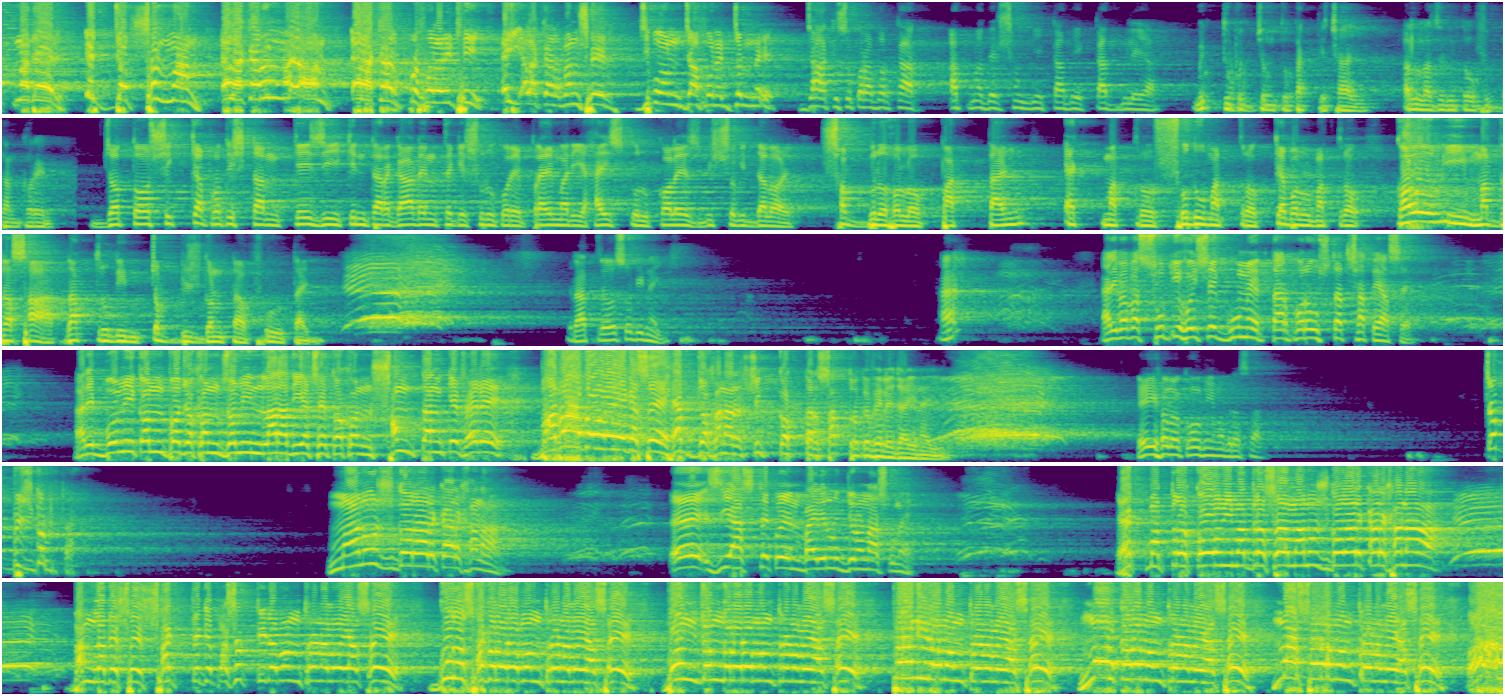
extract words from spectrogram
আপনাদের ইজ্জত, সম্মান, এলাকার উন্নয়ন, এলাকার প্রফুলারিটি এই এলাকার মানুষের জীবন যাপনের জন্য যা কিছু করা দরকার, আপনাদের সঙ্গে কাঁধে কাঁধ মিলিয়া মৃত্যু পর্যন্ত থাকতে চাই। আল্লাহ যদি তৌফিক দান করেন। যত শিক্ষা প্রতিষ্ঠান কেজি কিন্টার গার্ডেন থেকে শুরু করে প্রাইমারি, হাই স্কুল, কলেজ, বিশ্ববিদ্যালয়, সবগুলো হলো পার্ট টাইম একমাত্র, শুধুমাত্র, কেবলমাত্র কওমি মাদ্রাসা রাত্র দিন চব্বিশ ঘণ্টা ফুল টাইম রাত্রেও ছুটি নাই? হ্যাঁ? আরে বাবা, ছুটি হয়েছে গুমের তারপরে উস্তাদ সাথে আছে। আরে ভূমিকম্প যখন জমিন লাড়া দিয়েছে, তখন সন্তানকে ফেলে বাবা দৌড়ে গেছে, হেফজখানার শিক্ষক তার ছাত্রকে ফেলে যায় নাই। এই হলো কৌমি মাদ্রাসা। চব্বিশ ঘণ্টা। মানুষ গড়ার কারখানা। জি আসতে কেন বাইরের লোক যেন না শুনে। একমাত্র কৌমি মাদ্রাসা মানুষ গড়ার কারখানা। বাংলাদেশে ষাট থেকে পঁয়ষট্টিটা মন্ত্রণালয় আছে, গুরু ছাগলের মন্ত্রণালয় আছে, বন জঙ্গলের মন্ত্রণালয় আছে প্রাণীর মন্ত্রণালয় আছে নৌকার মন্ত্রণালয় আছে মাছের মন্ত্রণালয় আছে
